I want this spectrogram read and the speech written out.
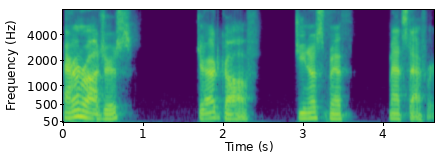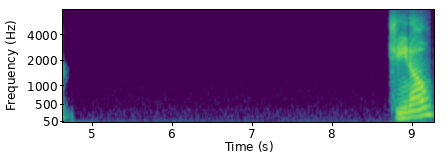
Aaron Rodgers, Jared Goff, Geno Smith, Matt Stafford. Geno,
